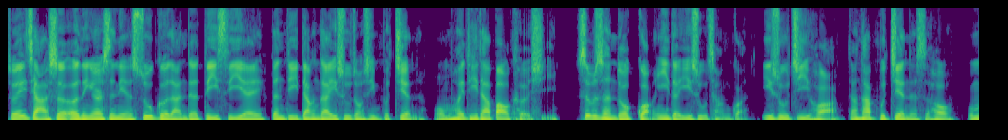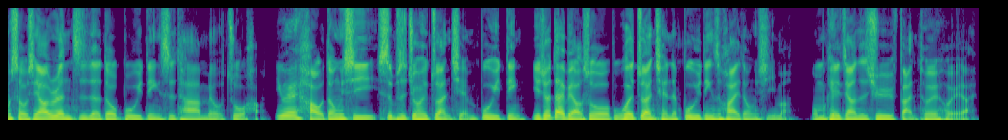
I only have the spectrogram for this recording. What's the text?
所以假设二零二四年苏格兰的 DCA 邓迪当代艺术中心不见了，我们会替他抱可惜。是不是很多广义的艺术场馆、艺术计划，当它不见的时候，我们首先要认知的都不一定是它没有做好，因为好东西是不是就会赚钱？不一定，也就代表说不会赚钱的不一定是坏东西嘛。我们可以这样子去反推回来。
